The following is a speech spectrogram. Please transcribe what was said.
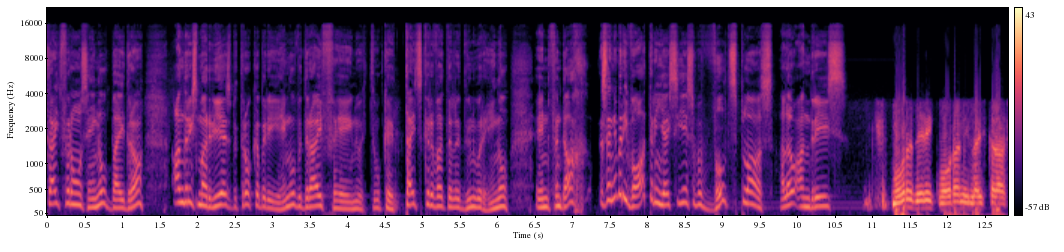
tyd vir ons hengel bydra. Andries Marie is betrokke by die hengelbedryf en ook 'n tydskrif wat hulle doen oor hengel. En vandag is hy nie by die water en jy sê jy's op 'n wildsplaas. Hallo Andries. Môre Derek, môre aan die luisteraars.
